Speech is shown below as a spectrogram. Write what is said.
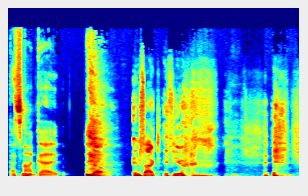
that's not good. no. In fact, if you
